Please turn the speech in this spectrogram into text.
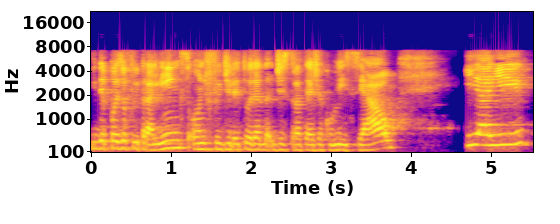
e depois eu fui para a Lynx, onde fui diretora de estratégia comercial, e aí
